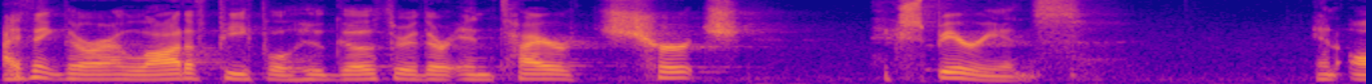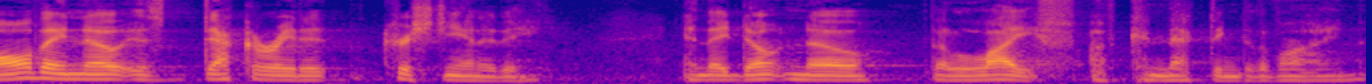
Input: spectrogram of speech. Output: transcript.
I think there are a lot of people who go through their entire church experience and all they know is decorated Christianity, and they don't know the life of connecting to the vine.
